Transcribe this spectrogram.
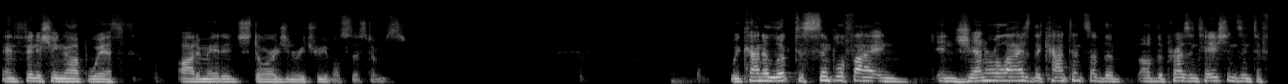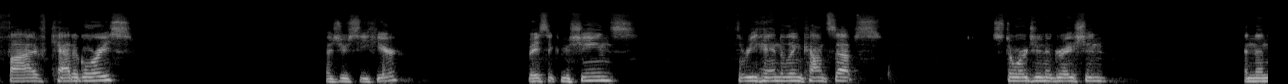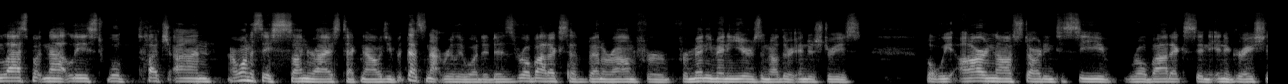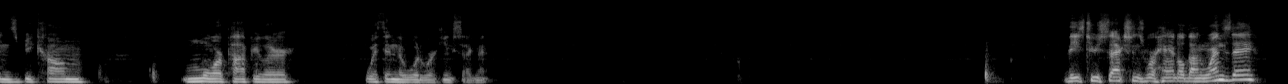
And finishing up with automated storage and retrieval systems. We kind of look to simplify and, and generalize the contents of the, of the presentations into five categories, as you see here basic machines, three handling concepts, storage integration, and then last but not least, we'll touch on, I want to say sunrise technology, but that's not really what it is. Robotics have been around for, for many, many years in other industries, but we are now starting to see robotics and integrations become more popular within the woodworking segment. These two sections were handled on Wednesday.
